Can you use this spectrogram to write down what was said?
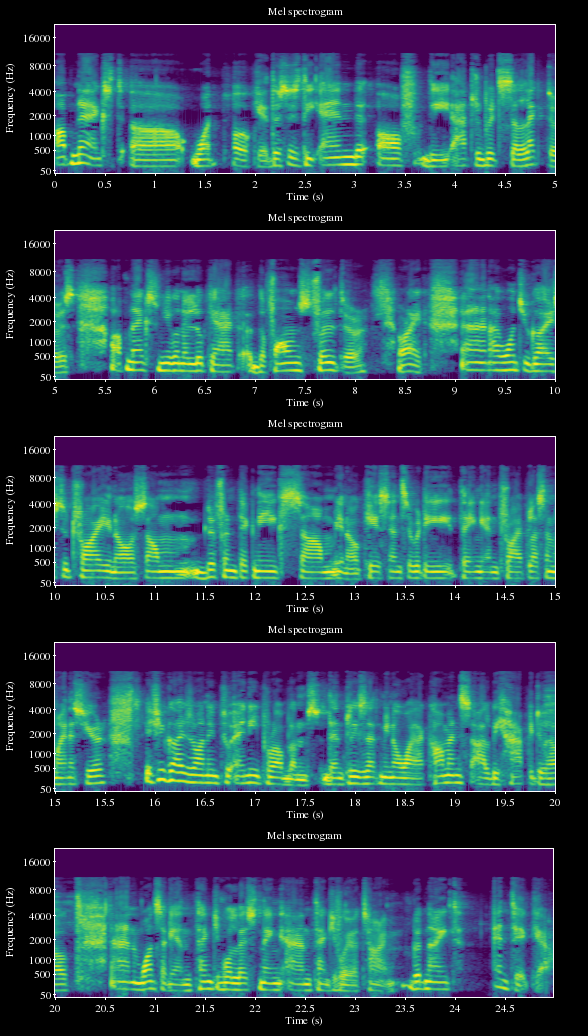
up next uh, what okay this is the end of the attribute selectors. Up next we're going to look at the forms filter all right? And I want you guys to try you know some different techniques some you know case sensitivity thing and try plus and minus here. If you guys run into any problems then please let me know via comments. I'll be happy to help. And once again thank you for listening and thank you for your time. Good night and take care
